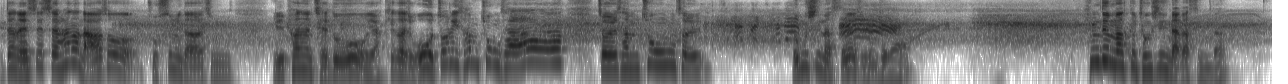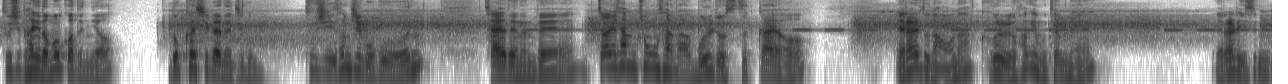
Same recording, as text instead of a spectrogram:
일단 SSR 하나 나와서 좋습니다. 지금 1판은 쟤도 약해가지고 오 쩌리 삼총사 쩔 삼총설 너무 신났어요 지금 제가. 힘든 만큼 정신이 나갔습니다. 2시 반이 넘었거든요. 녹화 시간은 지금 2시 35분. 자야 되는데 쩔 삼총사가 뭘 줬을까요? LR도 나오나? 그걸 확인 못했네. LR이 있으면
